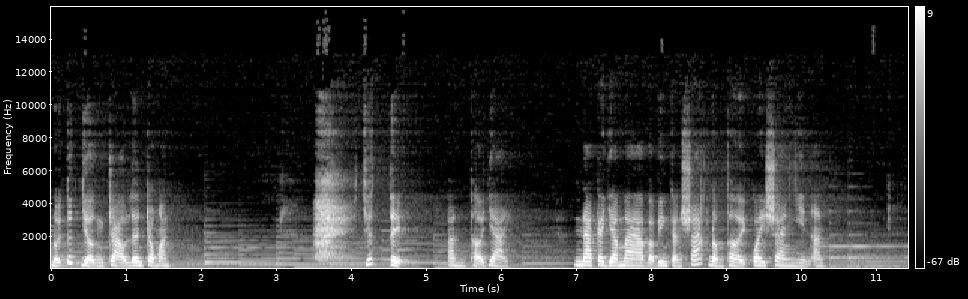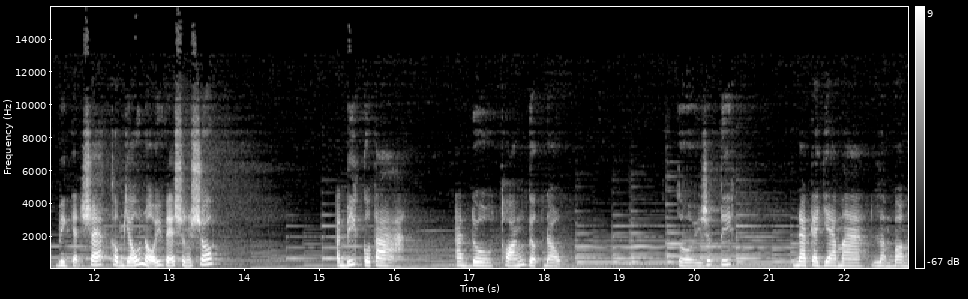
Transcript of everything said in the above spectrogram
Nỗi tức giận trào lên trong anh. Chết tiệt, anh thở dài nakayama và viên cảnh sát đồng thời quay sang nhìn anh. Viên cảnh sát không giấu nổi vẻ sửng sốt. Anh biết cô ta à? Ando thoáng gật đầu. Tôi rất tiếc. Nakayama lầm bầm.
